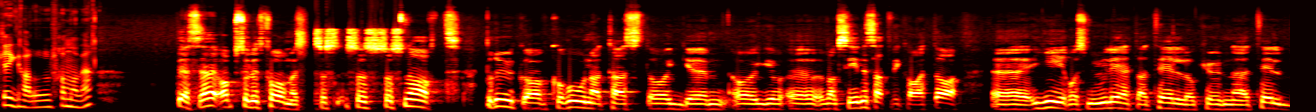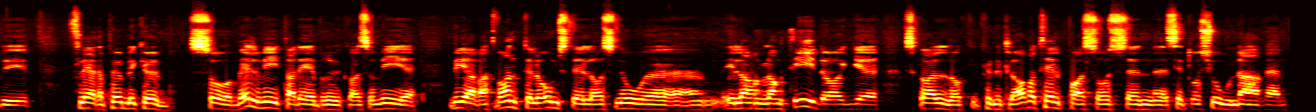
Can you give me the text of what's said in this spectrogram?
Grieghallen framover? Det ser jeg absolutt for meg. Så, så, så snart bruk av koronatest og, eh, og uh, vaksinesertifikat da, uh, gir oss muligheter til å kunne tilby flere publikum, så vil vi ta det i bruk. Altså, vi, vi har vært vant til å omstille oss nå uh, i lang lang tid, og skal nok kunne klare å tilpasse oss en situasjon der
